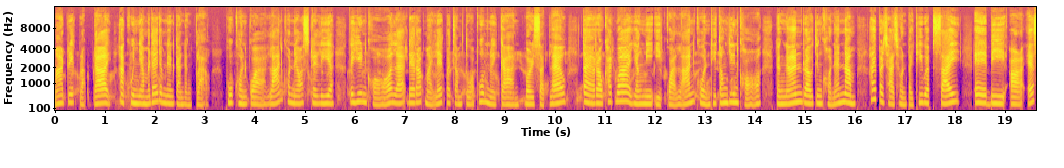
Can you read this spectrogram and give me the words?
มารถเรียกปรับได้ หากคุณยังไม่ได้ดำเนินการดังกล่าว ผู้คนกว่าล้านคนในออสเตรเลีย ได้ยื่นขอและได้รับหมายเลขประจำตัวผู้อำนวยการบริษัทแล้ว แต่เราคาดว่ายังมีอีกกว่าล้านคนที่ต้องยื่นขอ ดังนั้นเราจึงขอแนะนำให้ประชาชนไปที่เว็บไซต์ abrs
